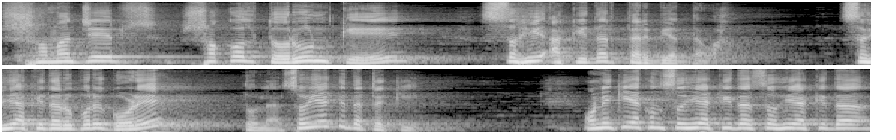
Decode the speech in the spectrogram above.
সমাজের সকল তরুণকে সহি আকিদার তারবিয়াত দেওয়া। সহি আকিদার উপরে গড়ে তোলা। সহি আকিদাটা কি? অনেকেই এখন সহি আকিদা সহি আকিদা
